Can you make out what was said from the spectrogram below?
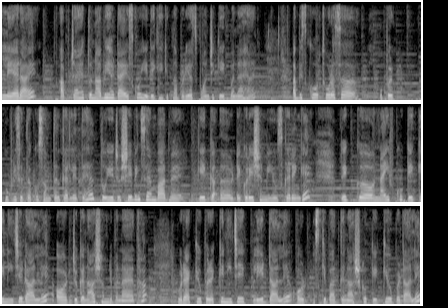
लेयर आए। आप चाहें तो ना भी हटाए इसको, ये देखिए कितना बढ़िया स्पॉन्जी केक बना है। अब इसको थोड़ा सा ऊपर, ऊपरी सतह को समतल कर लेते हैं। तो ये जो शेविंग से हम बाद में केक डेकोरेशन में यूज़ करेंगे। तो एक नाइफ को केक के नीचे डाल लें और जो गनाश हमने बनाया था, वो रैक के ऊपर रख के नीचे एक प्लेट डाल लें और उसके बाद गनाश को केक के ऊपर डालें।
